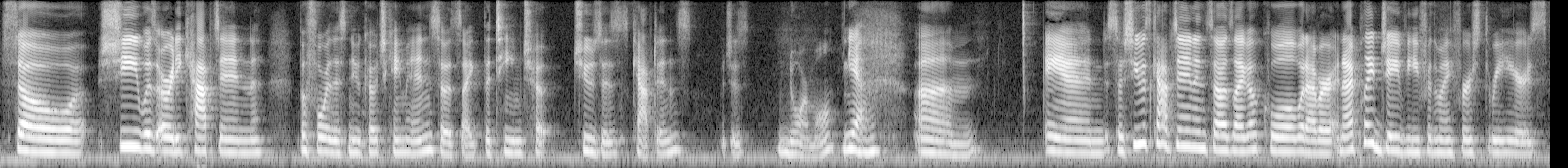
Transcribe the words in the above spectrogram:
So she was already captain before this new coach came in. So it's like the team cho- chooses captains, which is normal. Yeah. Um, and so she was captain, and so I was like, oh, cool, whatever. And I played JV for the, my first three years,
